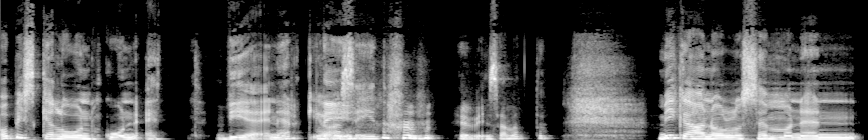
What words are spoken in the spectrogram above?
opiskeluun, kun et vie energiaa niin. siitä. Hyvin sanottu. Mikä on ollut semmoinen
